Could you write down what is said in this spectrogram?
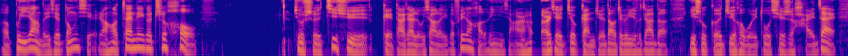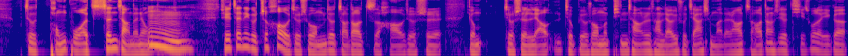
呃不一样的一些东西。然后在那个之后，就是继续给大家留下了一个非常好的印象，而而且就感觉到这个艺术家的艺术格局和维度其实还在就蓬勃生长的那种感觉。嗯所以在那个之后，就是我们就找到子豪，就是有就是聊，就比如说我们平常日常聊艺术家什么的，然后子豪当时就提出了一个。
